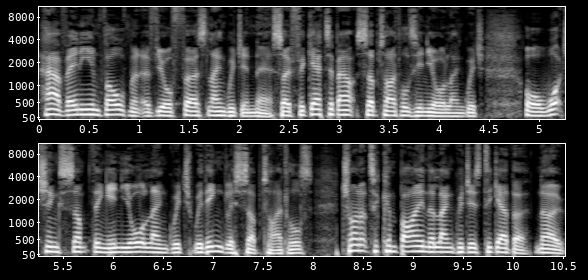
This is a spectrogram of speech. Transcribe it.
have any involvement of your first language in there. So forget about subtitles in your language or watching something in your language with English subtitles. Try not to combine the languages together. No.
